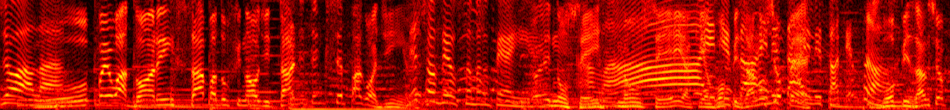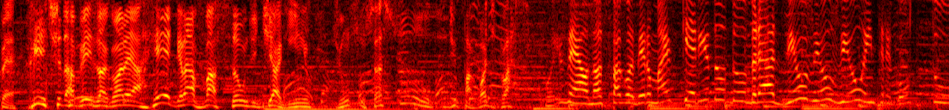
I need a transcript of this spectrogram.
Sergiola? Opa, eu adoro, hein? Sábado, final de tarde, tem que ser pagodinho. Deixa eu ver o samba no pé aí. Eu não sei, Ah lá, não sei. Aqui eu vou pisar tá- no seu tá- pé. Ele tá tentando. Vou pisar no seu pé. Hit da vez agora é a regravação de Tiaguinho de um sucesso de pagode clássico. Pois é, o nosso pagodeiro mais querido do Brasil, Zil Zil, entregou tudo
